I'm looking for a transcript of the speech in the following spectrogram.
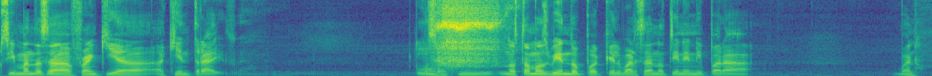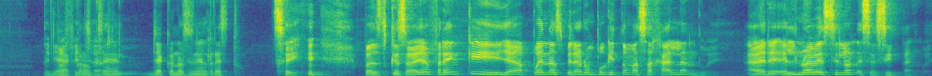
si mandas a Frankie a, a quién traes, O sea, no estamos viendo porque el Barça no tiene ni para. Bueno, ya conocen, el, ya conocen, el, resto. Sí. Pues que se vaya Frenkie y ya pueden aspirar un poquito más a Haaland, güey. A ver, el 9 sí lo necesitan, güey.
